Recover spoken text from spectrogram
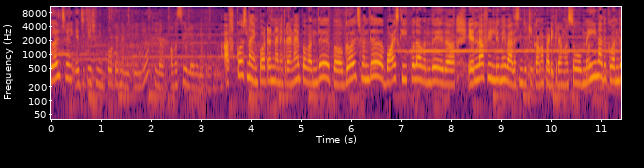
Girl child education important நினைக்கிறீங்களா? இல்ல அவசியம் இல்லை நினைக்கிறீங்களா? அஃப்கோர்ஸ் நான் இம்பார்ட்டன்ட் நினைக்கிறேன்னா இப்போ வந்து இப்போ கேர்ள்ஸ் வந்து பாய்ஸ்க்கு ஈக்குவலாக வந்து இதை எல்லா ஃபீல்ட்லையுமே வேலை செஞ்சுட்டு இருக்காங்க படிக்கிறாங்க. ஸோ மெயின் அதுக்கு வந்து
